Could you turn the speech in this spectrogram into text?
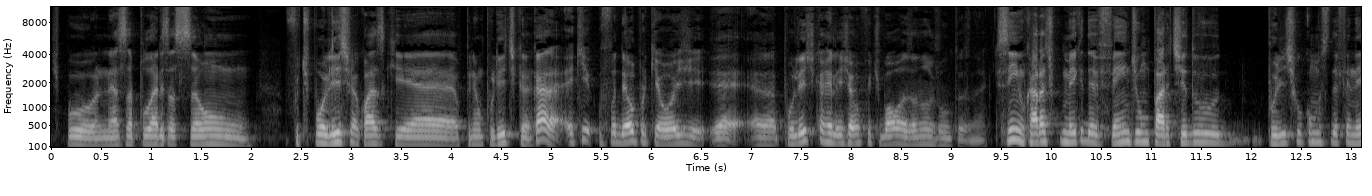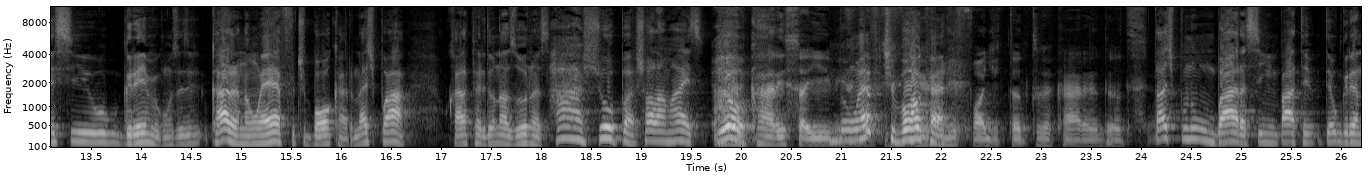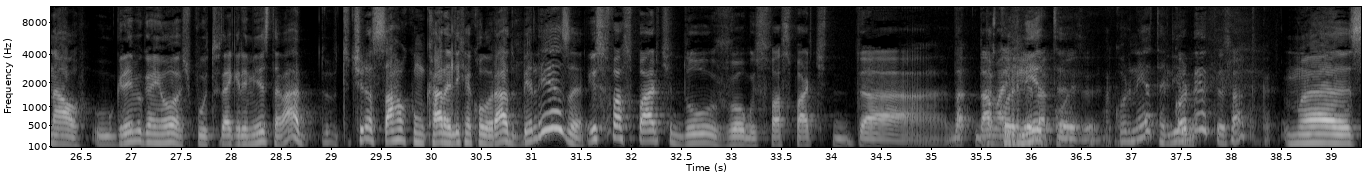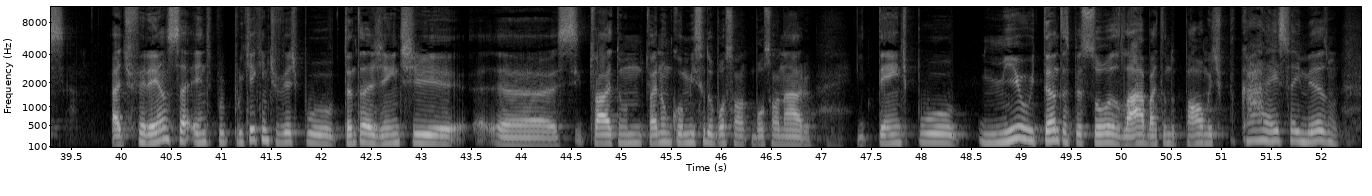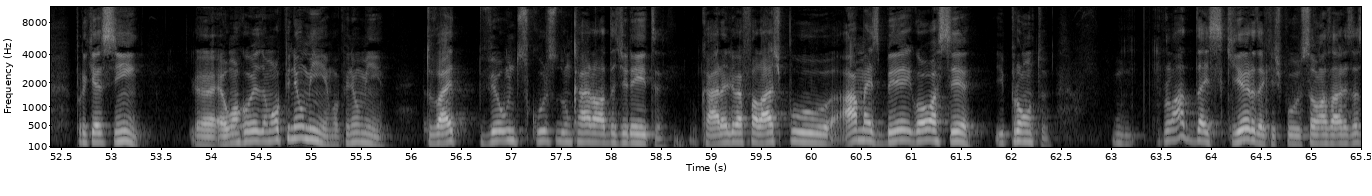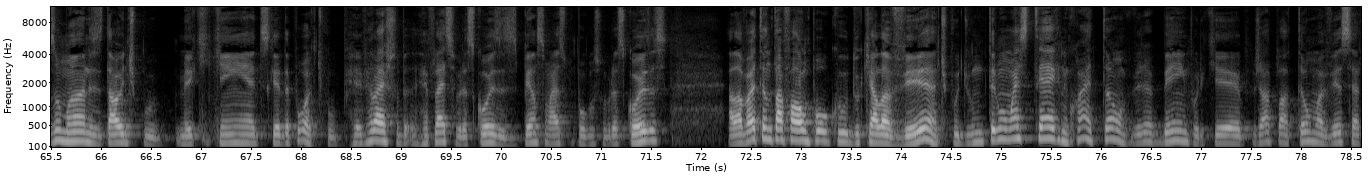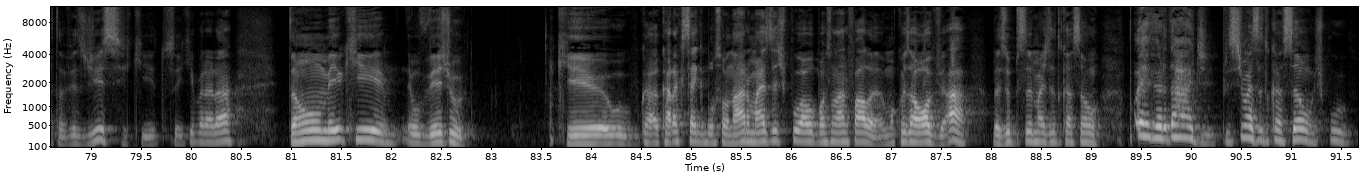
tipo, nessa polarização futebolística quase que é opinião política. Cara, é que fudeu porque hoje é, é, política, religião e futebol andam juntas, né? Sim, o cara tipo meio que defende um partido político como se defendesse o Grêmio, como se cara, não é futebol, cara, não é tipo ah, o cara perdeu nas urnas. Ah, chupa, chola mais. Meu, Ai, cara, isso aí. Não é futebol, me, cara. Me fode tanto, cara, meu Deus do céu. Tá, tipo, num bar, assim, pá, tem, tem um Grenal. O Grêmio ganhou, tipo, tu é gremista. Ah, tu tira sarro com um cara ali que é colorado, beleza. Isso faz parte do jogo, isso faz parte da, da, da, da magia corneta, da coisa. A corneta ali. Corneta, exato, cara. Mas a diferença entre por, por que, que a gente vê tipo tanta gente uh, se tu vai, tu vai num comício do Bolsonaro e tem tipo mil e tantas pessoas lá batendo palma e, tipo cara é isso aí mesmo. Porque assim é uma coisa é uma opinião minha uma opinião minha. Tu vai ver um discurso de um cara lá da direita. O cara ele vai falar tipo A mais B é igual a C e pronto pro lado da esquerda, que, tipo, são as áreas das humanas e tal, e, tipo, meio que quem é de esquerda, pô, tipo, reflete sobre, reflete sobre as coisas, pensa mais um pouco sobre as coisas, ela vai tentar falar um pouco do que ela vê, tipo, de um termo mais técnico. Ah, então, veja bem, porque já Platão uma vez, certa vez, disse que não sei que, barará. Então, meio que eu vejo que o cara que segue Bolsonaro, mais é tipo, o Bolsonaro fala, uma coisa óbvia, ah, o Brasil precisa mais de educação. Pô, é verdade, precisa de mais educação, tipo,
